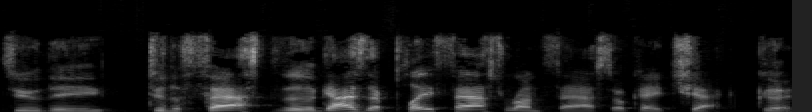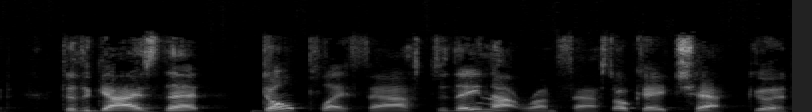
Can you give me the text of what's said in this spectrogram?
do the do the fast do the guys that play fast run fast? Okay, check, good. Do the guys that don't play fast do they not run fast? Okay, check, good.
